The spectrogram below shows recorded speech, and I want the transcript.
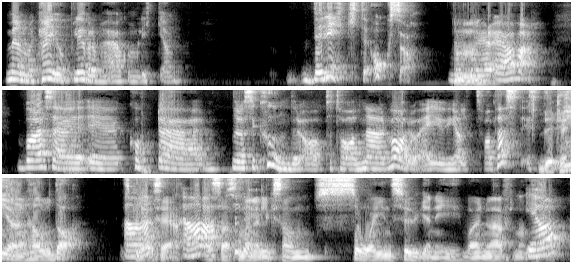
men man kan ju uppleva de här ögonblicken direkt också när man Mm. börjar öva. Bara så här eh, korta, några sekunder av total närvaro är ju helt fantastiskt. Det kan göra en halv dag skulle Ja, jag säga. ja, alltså att man är liksom så insugen i vad det nu är för någonting. Ja,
